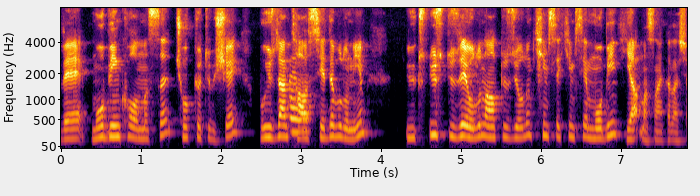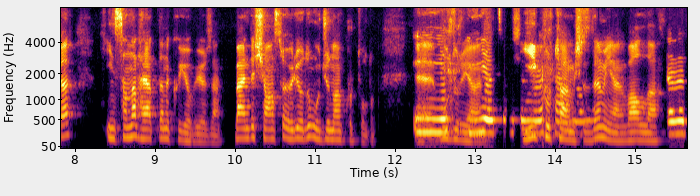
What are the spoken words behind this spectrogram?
ve mobbing olması çok kötü bir şey. Bu yüzden Evet. tavsiyede bulunayım. Üst, üst düzey olun, alt düzey olun. Kimse kimseye mobbing yapmasın arkadaşlar. İnsanlar hayatlarını kıyıyor bu yüzden. Ben de şansa ölüyordum, ucundan kurtuldum. Ee, İyi, budur yani. iyi İyi kurtarmışız değil mi yani? Valla. Evet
